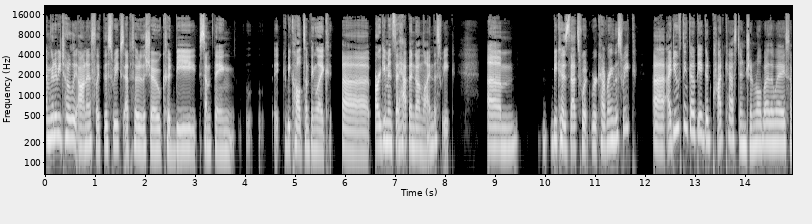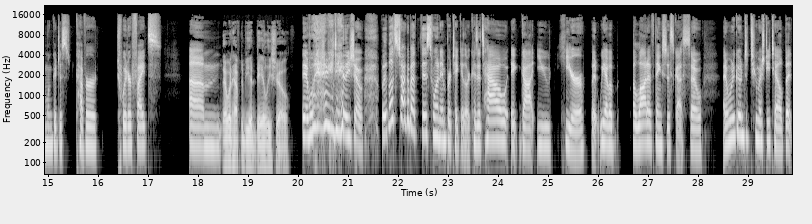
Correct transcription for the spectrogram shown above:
I'm going to be totally honest. Like this week's episode of the show could be something. It could be called something like uh, arguments that happened online this week, um, because that's what we're covering this week. Uh, I do think that would be a good podcast in general. By the way, someone could just cover Twitter fights. Um, that would have to be a daily show. It would have to be a daily show. But let's talk about this one in particular because it's how it got you here. But we have a, a lot of things to discuss. So I don't want to go into too much detail, but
